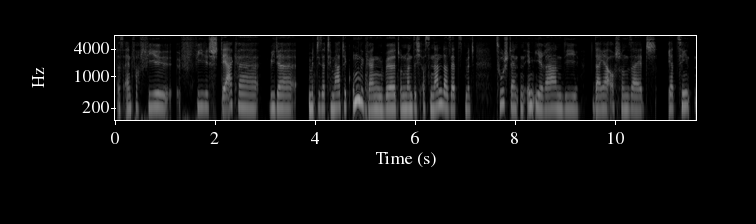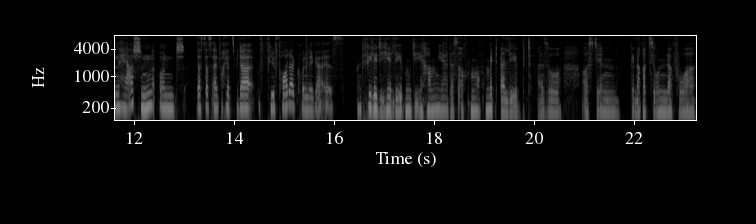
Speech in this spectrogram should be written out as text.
dass einfach viel, viel stärker wieder mit dieser Thematik umgegangen wird und man sich auseinandersetzt mit Zuständen im Iran, die da ja auch schon seit Jahrzehnten herrschen und dass das einfach jetzt wieder viel vordergründiger ist. Und viele, die hier leben, die haben ja das auch noch miterlebt, also aus den Generationen davor,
